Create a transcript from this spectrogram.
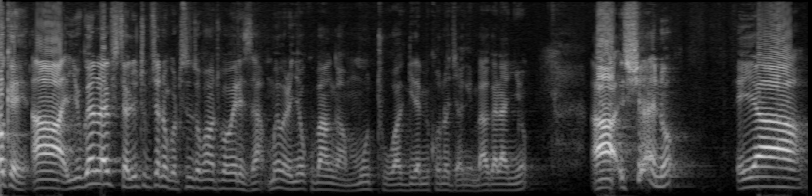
okay uh, uganda lifestyle youtube channel gwe tusinza okuba tubaweereza mwebale nnyo okubanga mutuwagira mikono gyange mbagala nnyo. Uh, sho eno eya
